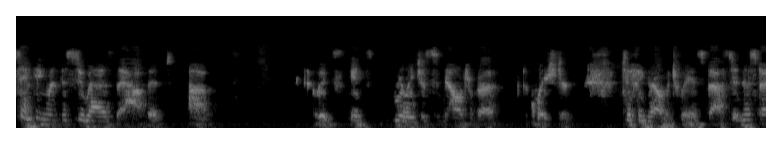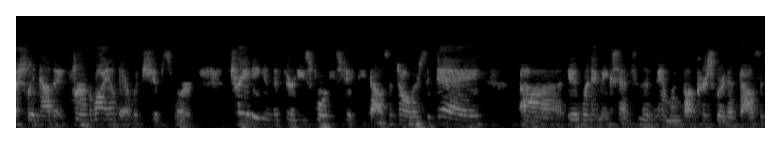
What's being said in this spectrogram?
Same thing with the Suez that happened. Um, it's it's really just an algebra equation to figure out which way is best, and especially now that for a while there, when ships were trading in the 30s, 40s, fifty thousand dollars a day, uh, it wouldn't make sense. And, and when bunkers were at a thousand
